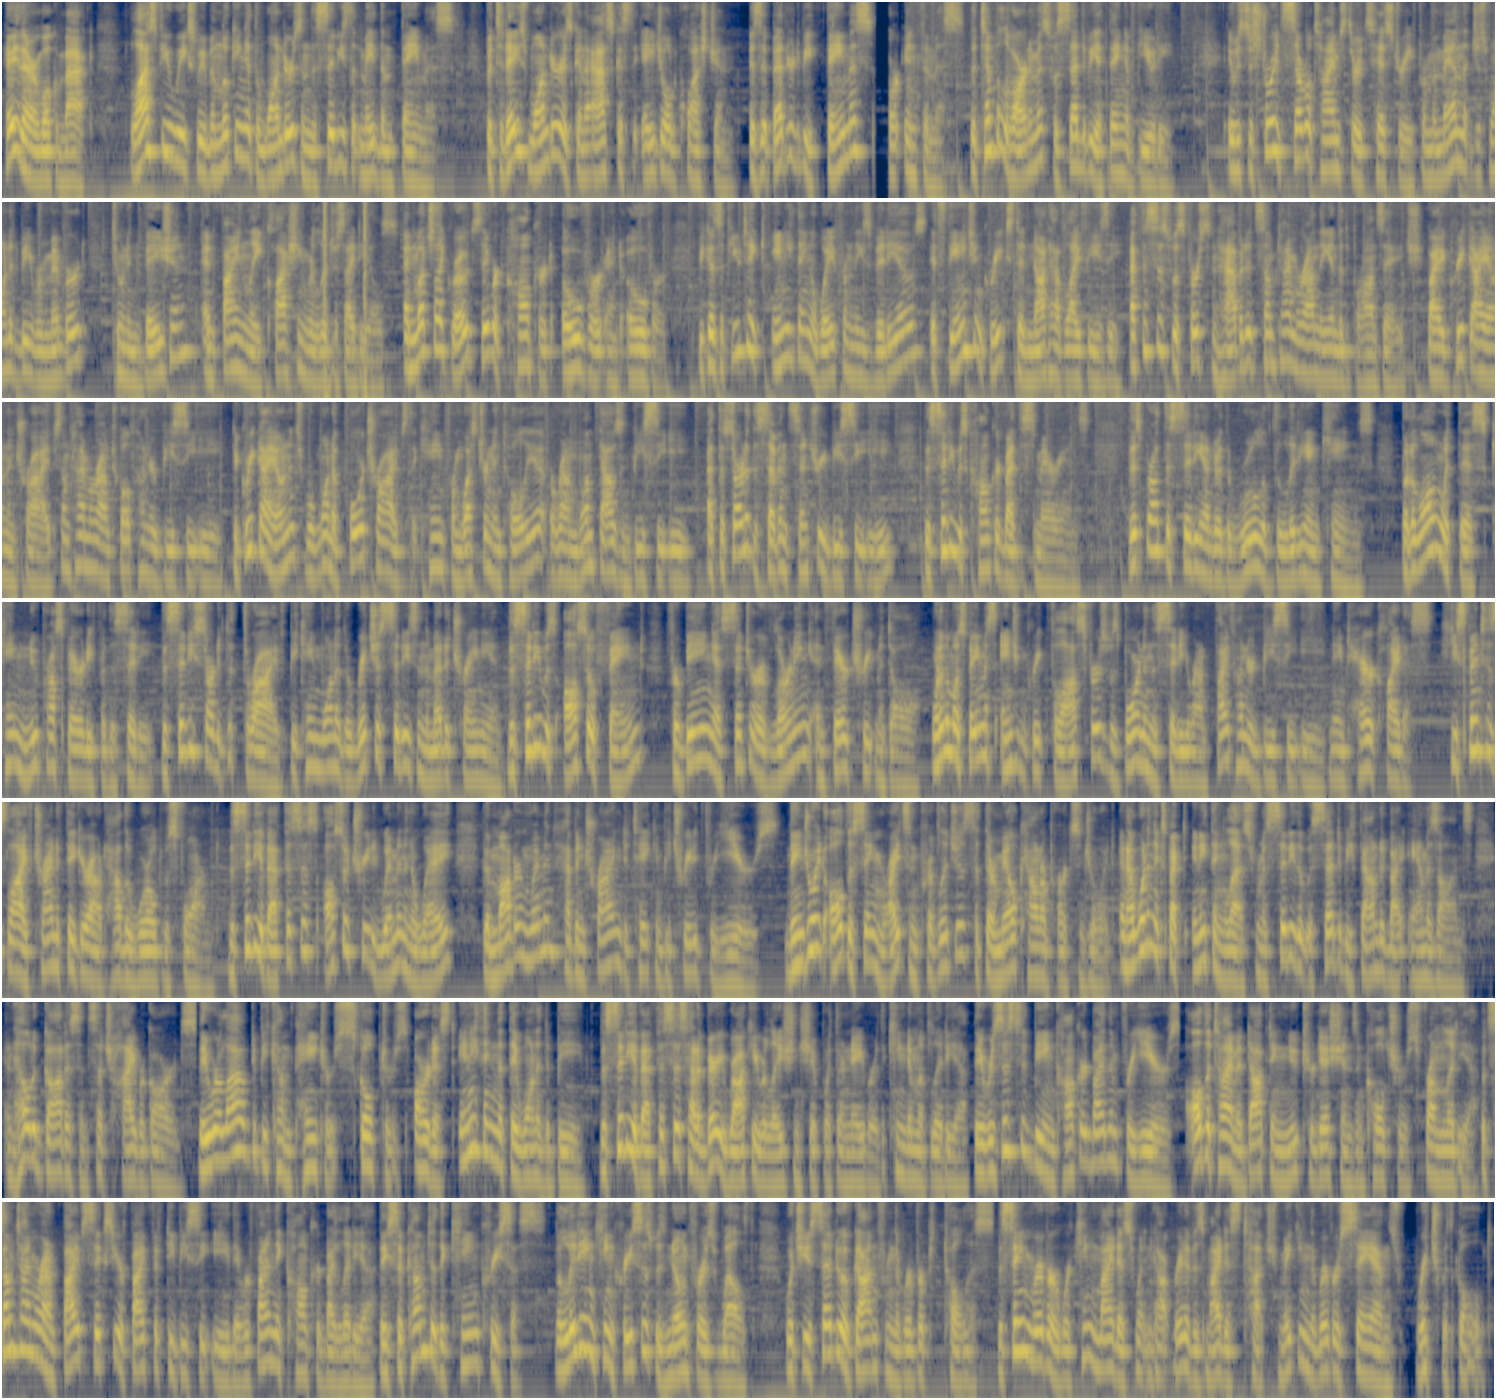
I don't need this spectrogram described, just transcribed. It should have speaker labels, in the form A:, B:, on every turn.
A: Hey there and welcome back. The last few weeks we've been looking at the wonders and the cities that made them famous. But today's wonder is going to ask us the age old question Is it better to be famous or infamous? The Temple of Artemis was said to be a thing of beauty. It was destroyed several times through its history, from a man that just wanted to be remembered to an invasion, and finally, clashing religious ideals. And much like Rhodes, they were conquered over and over. Because if you take anything away from these videos, it's the ancient Greeks did not have life easy. Ephesus was first inhabited sometime around the end of the Bronze Age by a Greek Ionian tribe sometime around 1200 BCE. The Greek Ionians were one of four tribes that came from western Anatolia around 1000 BCE. At the start of the 7th century BCE, the city was conquered by the Cimmerians. This brought the city under the rule of the Lydian kings, but along with this came new prosperity for the city. The city started to thrive, became one of the richest cities in the Mediterranean. The city was also famed for being a center of learning and fair treatment to all. One of the most famous ancient Greek philosophers was born in the city around 500 BCE, named Heraclitus. He spent his life trying to figure out how the world was formed. The city of Ephesus also treated women in a way that modern women have been trying to take and be treated for years. They enjoyed all the same rights and privileges that their male counterparts enjoyed, and I wouldn't expect anything less from a city that was said to be founded by Amazons and held a goddess in such high regards. They were allowed to become painters, sculptors, artists, anything that they wanted to be. The city of Ephesus had a very rocky relationship with their neighbor, the Kingdom of Lydia. They resisted being conquered by them for years, all the time adopting new traditions and cultures from Lydia. But sometime around 560 or 550 BCE, they were finally conquered by Lydia. They succumbed to the king Croesus. The Lydian king Croesus was known for his wealth, which he is said to have gotten from the river Pactolus, the same river where King Midas went and got rid of his Midas touch, making the river's sands rich with gold.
